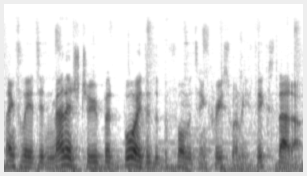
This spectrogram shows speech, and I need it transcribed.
Thankfully it didn't manage to, but boy did the performance increase when we fixed that up.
